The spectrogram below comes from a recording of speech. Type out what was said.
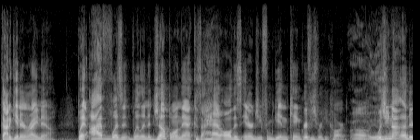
got to get in right now. But I wasn't willing to jump on that because I had all this energy from getting Ken Griffey's rookie card. Oh, yeah. Would you not under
